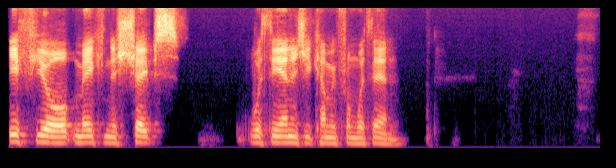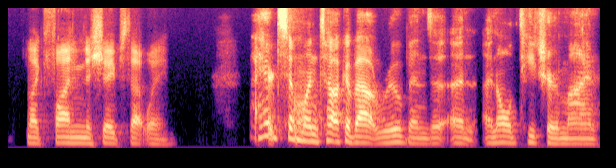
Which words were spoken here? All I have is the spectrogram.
if you're making the shapes with the energy coming from within, like finding the shapes that way. I heard someone talk about Rubens, an, an old teacher of mine,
